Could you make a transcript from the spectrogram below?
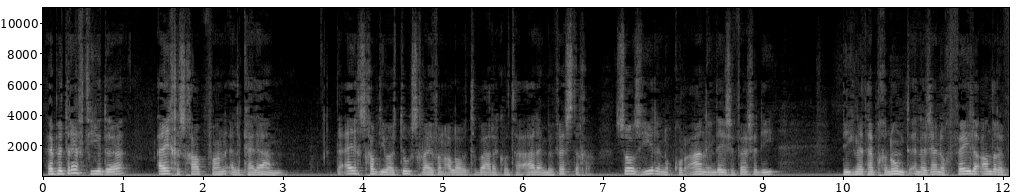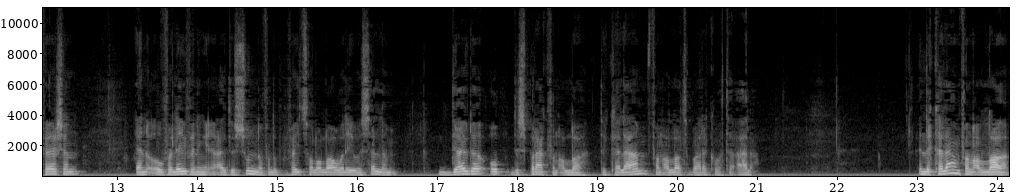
Het betreft hier de eigenschap van el-kalam. De eigenschap die wij toeschrijven aan Allah wa ta'ala en bevestigen. Zoals hier in de Koran, in deze versen die, die ik net heb genoemd. En er zijn nog vele andere versen en overleveringen uit de sunnah van de profeet sallallahu alayhi wa sallam. Duiden op de spraak van Allah. De kalam van Allah wa ta'ala. En de kalam van Allah,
